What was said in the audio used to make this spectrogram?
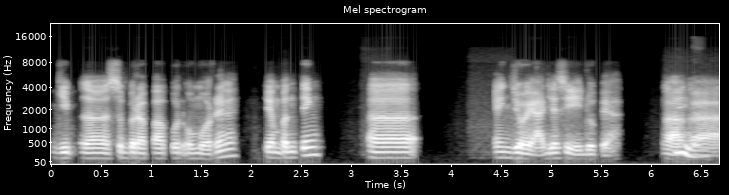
eh, seberapapun umurnya yang penting eh, enjoy aja sih hidup ya nggak Iya. nggak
